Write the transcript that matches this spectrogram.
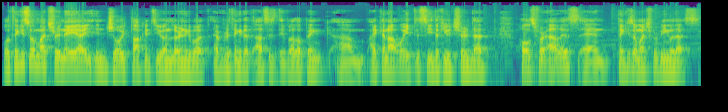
Well, thank you so much, René. I enjoyed talking to you and learning about everything that Alice is developing. Um, I cannot wait to see the future that holds for Alice. And thank you so much for being with us.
